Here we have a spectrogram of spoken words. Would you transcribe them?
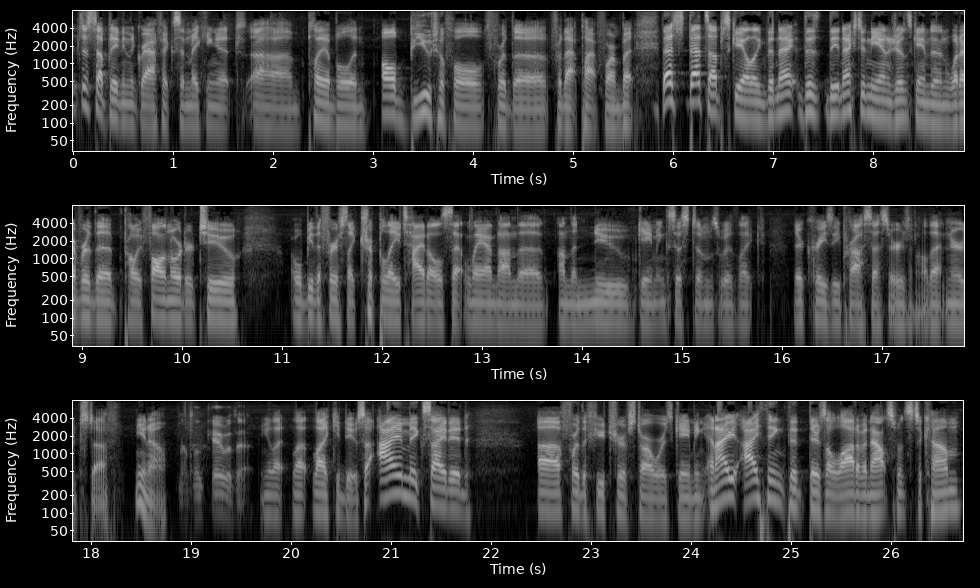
just updating the graphics and making it uh, playable and all beautiful for the for that platform. But that's that's upscaling. The, ne- the the next Indiana Jones game and whatever the probably Fallen Order two will be the first like AAA titles that land on the on the new gaming systems with like their crazy processors and all that nerd stuff. You know, I'm okay with that. you like like, like you do. So I'm excited uh, for the future of Star Wars gaming, and I I think that there's a lot of announcements to come.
